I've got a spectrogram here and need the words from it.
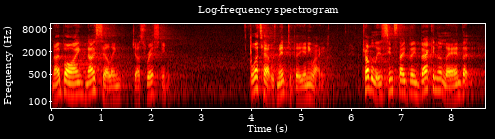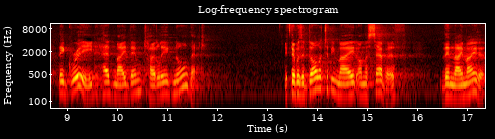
No buying, no selling, just resting. Well, that's how it was meant to be anyway. The trouble is, since they'd been back in the land, that their greed had made them totally ignore that. If there was a dollar to be made on the Sabbath, then they made it.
